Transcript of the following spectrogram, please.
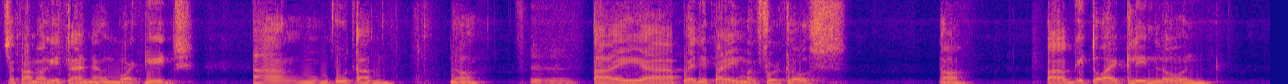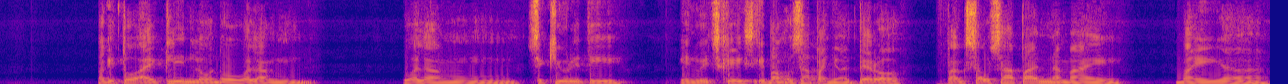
sa pamagitan ng mortgage ang utang, no? Mm-mm. ay ah, pwede pa rin mag-foreclose. No? Pag ito ay clean loan, Pag ito ay clean loan o walang walang security, in which case, ibang usapan yon. Pero pag sa usapan na may may ah,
